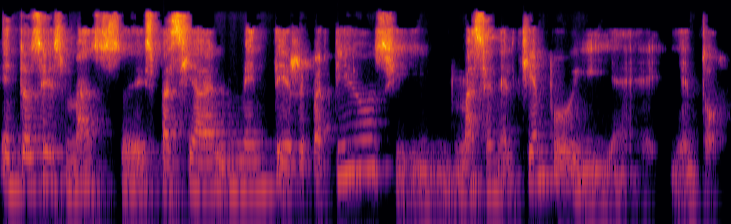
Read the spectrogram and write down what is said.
Entonces, más espacialmente repartidos y más en el tiempo y, eh, y en todo.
